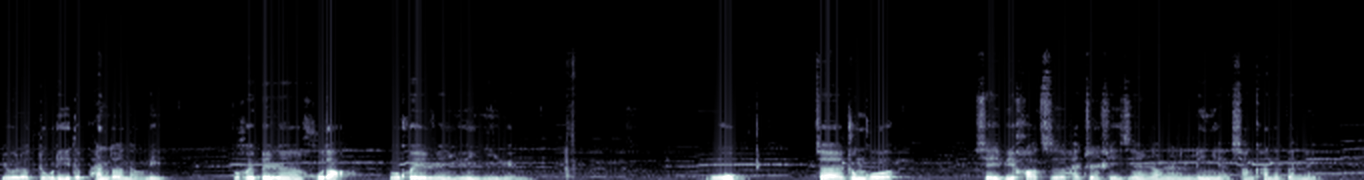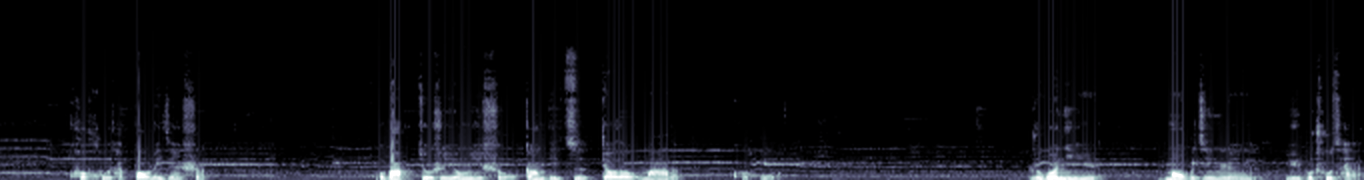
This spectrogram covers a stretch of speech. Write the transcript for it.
有了独立的判断能力，不会被人唬倒，不会人云亦云。五，在中国。写一笔好字还真是一件让人另眼相看的本领。（括弧他报了一件事儿，我爸就是用一手钢笔字雕到我妈的。）（括弧）如果你貌不惊人、语不出彩、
